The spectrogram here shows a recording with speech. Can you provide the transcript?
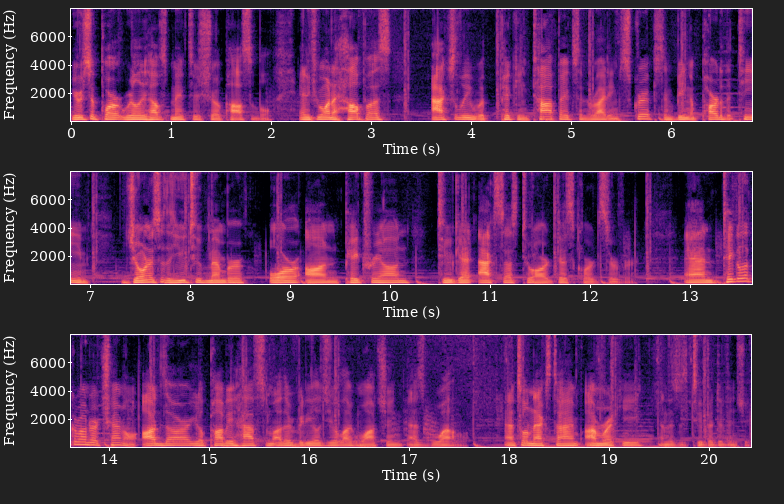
Your support really helps make this show possible. And if you want to help us actually with picking topics and writing scripts and being a part of the team, join us as a YouTube member or on Patreon to get access to our Discord server. And take a look around our channel. Odds are you'll probably have some other videos you'll like watching as well. And until next time, I'm Ricky, and this is 2 Bit Da Vinci.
